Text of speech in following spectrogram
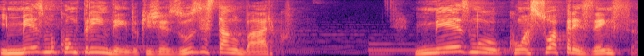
E mesmo compreendendo que Jesus está no barco, mesmo com a sua presença,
